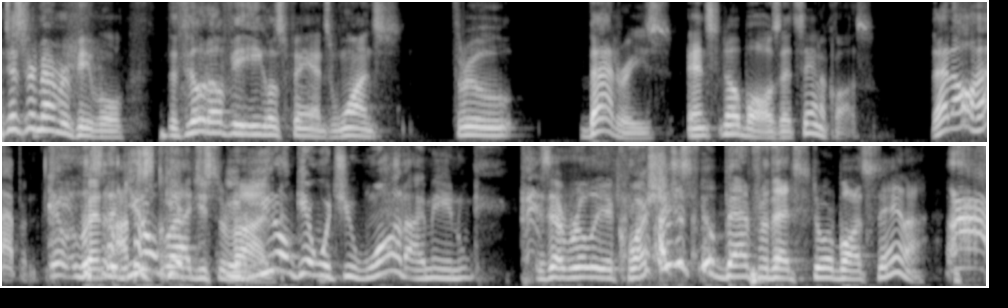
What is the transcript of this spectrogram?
Just remember, people, the Philadelphia Eagles fans once threw batteries and snowballs at Santa Claus. That all happened. Listen, Ben, I'm you just don't glad get, you if survived. you don't get what you want, I mean, is that really a question? I just feel bad for that store bought Santa. Ah, it's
